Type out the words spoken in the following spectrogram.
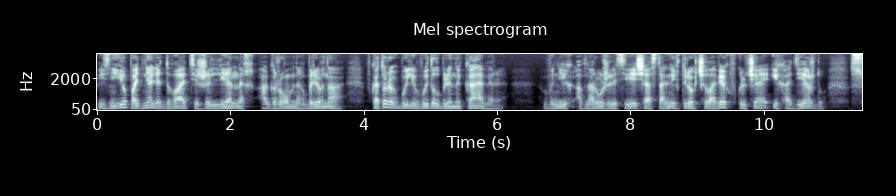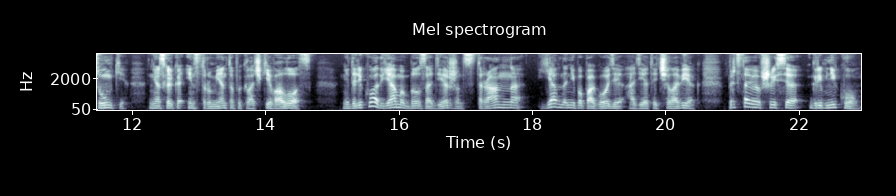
из нее подняли два тяжеленных огромных бревна, в которых были выдолблены камеры – в них обнаружились вещи остальных трех человек, включая их одежду, сумки, несколько инструментов и клочки волос. Недалеко от ямы был задержан странно, явно не по погоде одетый человек, представившийся грибником.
